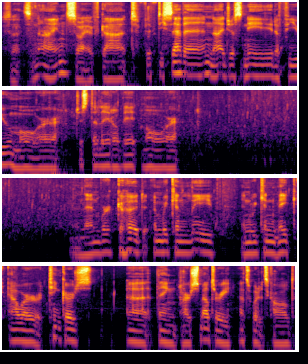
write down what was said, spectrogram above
So that's 9, so I've got 57. I just need a few more. Just a little bit more. Then we're good, and we can leave, and we can make our Tinker's uh, thing, our smeltery. That's what it's called.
